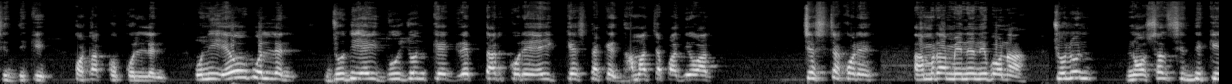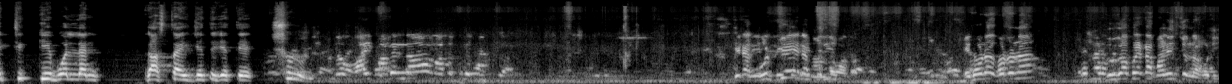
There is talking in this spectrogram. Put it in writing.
সিদ্দিকী কটাক্ষ করলেন উনি এও বললেন, যদি এই দুজনকে গ্রেপ্তার করে এই কেসটাকে ধামাচাপা দেওয়ার চেষ্টা করে, আমরা মেনে নিব না চলুন, নওশাদ সিদ্দিকী ঠিক কি বললেন রাস্তায় যেতে যেতে শুনুন। যেটা ঘটছে, এটা। এ ধরনের ঘটনা দুর্গাপুর একটা বাণিজ্য নগরী।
